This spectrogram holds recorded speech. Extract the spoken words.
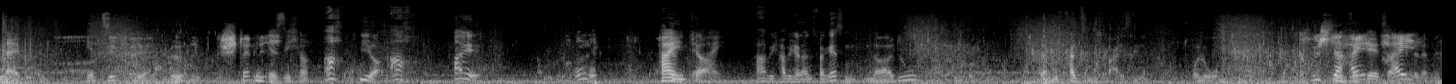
bleib jetzt hier. Äh? Bin hier sicher. Ach, hier, ach, hi. Oh, Hi, ja. Hi. Habe ich, hab ich ja ganz vergessen. Na du? Ja, mich kannst du nicht beißen. Trollo. Größter Fängt er Hai. damit.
